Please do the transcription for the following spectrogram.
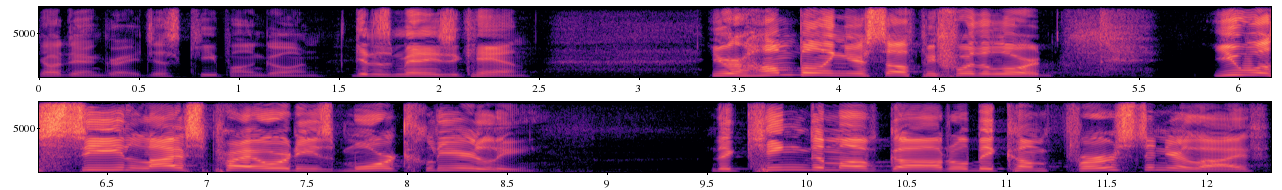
Y'all doing great. Just keep on going. Get as many as you can. You're humbling yourself before the Lord. You will see life's priorities more clearly. The kingdom of God will become first in your life,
